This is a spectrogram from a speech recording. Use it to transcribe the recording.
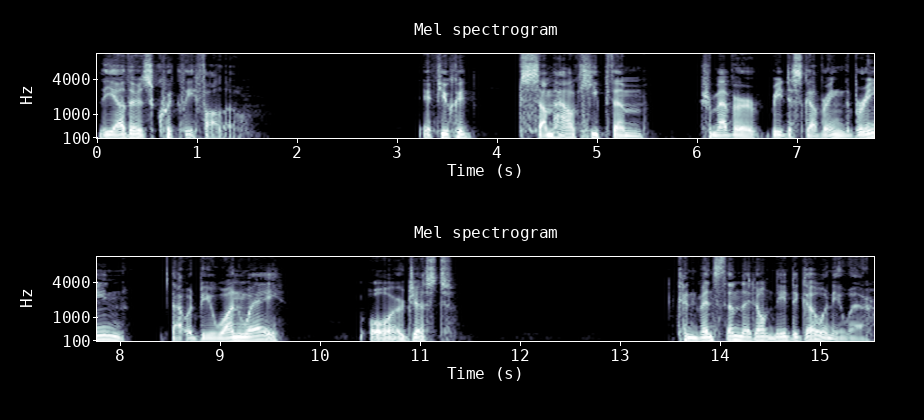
the others quickly follow. If you could somehow keep them from ever rediscovering the Breen, that would be one way. Or just convince them they don't need to go anywhere.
